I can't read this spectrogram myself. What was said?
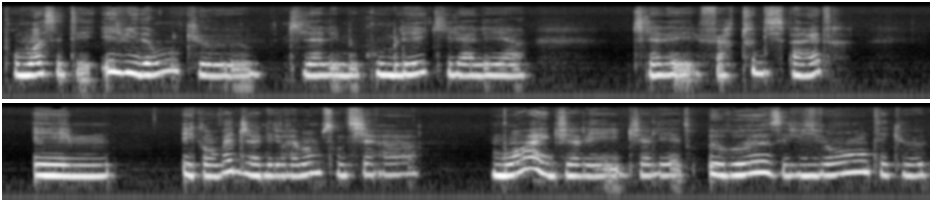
Pour moi, c'était évident que qu'il allait me combler, qu'il allait euh, qu'il allait faire tout disparaître et, et qu'en fait, j'allais vraiment me sentir euh, moi et que j'allais j'allais être heureuse et vivante et que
